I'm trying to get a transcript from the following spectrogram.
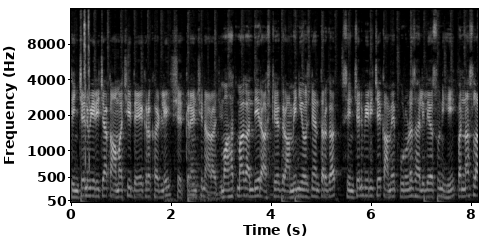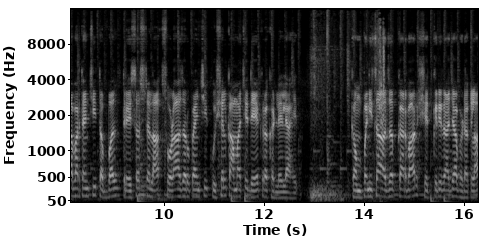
सिंचन विहिरीच्या कामाची देयक रखडली शेतकऱ्यांची नाराजी. महात्मा गांधी राष्ट्रीय ग्रामीण योजनेअंतर्गत सिंचन विहिरीचे कामे पूर्ण झालेली असूनही पन्नास लाभार्थ्यांची तब्बल त्रेसष्ट लाख सोळा हजार रुपयांची कुशल कामाचे देयक रखडलेले आहेत. कंपनीचा अजब कारभार शेतकरी राजा भडकला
